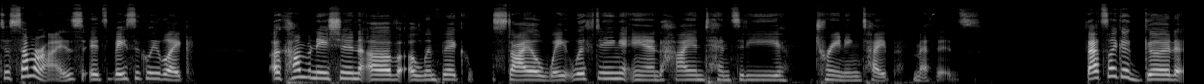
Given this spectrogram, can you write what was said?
To summarize, it's basically like a combination of Olympic style weightlifting and high intensity training type methods. That's like a good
